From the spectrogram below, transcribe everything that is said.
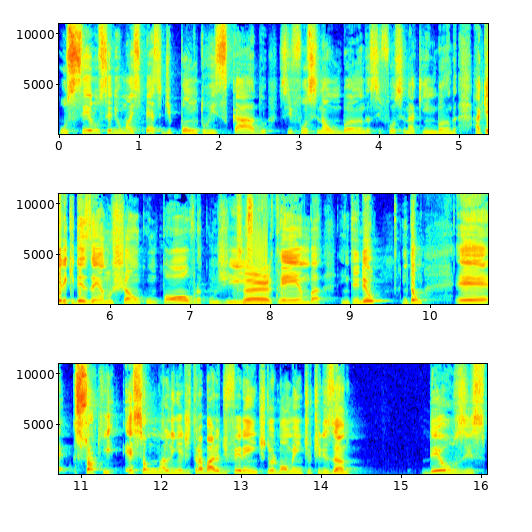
O selo seria uma espécie de ponto riscado, se fosse na Umbanda, se fosse na Quimbanda. Aquele que desenha no chão com pólvora, com giz, certo. com pemba, entendeu? Então, é, só que essa é uma linha de trabalho diferente, normalmente utilizando deuses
